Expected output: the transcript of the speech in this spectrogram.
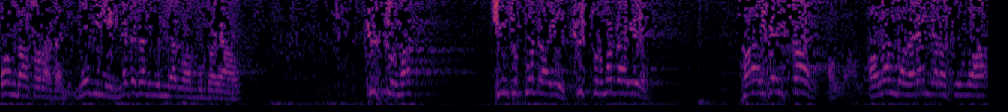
Ondan sonra efendim, ne bileyim ne kadar ilimler var burada ya. Küs durmak, kim tutmak ayrı, küs durmak ayrı. Faize ısrar, Allah. Alan da veren de Resulullah,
